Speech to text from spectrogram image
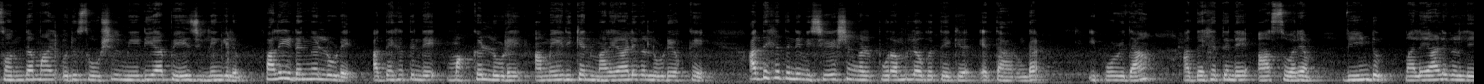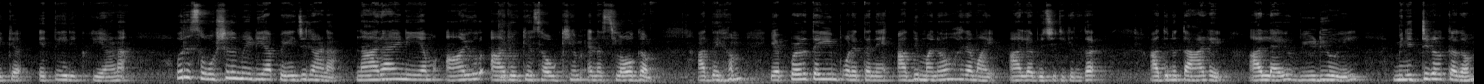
സ്വന്തമായി ഒരു സോഷ്യൽ മീഡിയ പേജ് ഇല്ലെങ്കിലും പലയിടങ്ങളിലൂടെ അദ്ദേഹത്തിന്റെ മക്കളിലൂടെ അമേരിക്കൻ മലയാളികളിലൂടെയൊക്കെ അദ്ദേഹത്തിന്റെ വിശേഷങ്ങൾ പുറം ലോകത്തേക്ക് എത്താറുണ്ട്. ഇപ്പോഴിതാ അദ്ദേഹത്തിന്റെ ആ സ്വരം വീണ്ടും മലയാളികളിലേക്ക് എത്തിയിരിക്കുകയാണ്. ഒരു സോഷ്യൽ മീഡിയ പേജിലാണ് നാരായണീയം ആയുർ ആരോഗ്യ സൗഖ്യം എന്ന ശ്ലോകം അദ്ദേഹം എപ്പോഴത്തെയും പോലെ തന്നെ അതിമനോഹരമായി ആലപിച്ചിരിക്കുന്നത്. അതിനു താഴെ ആ ലൈവ് വീഡിയോയിൽ മിനിറ്റുകൾക്കകം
